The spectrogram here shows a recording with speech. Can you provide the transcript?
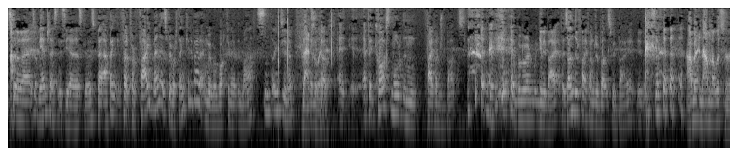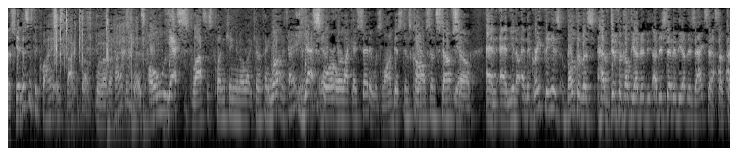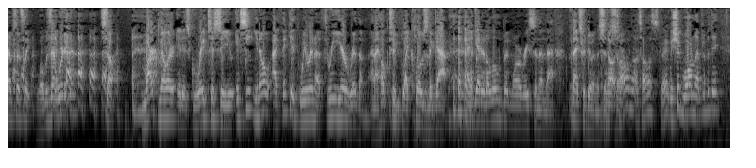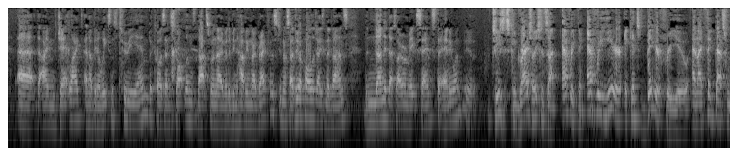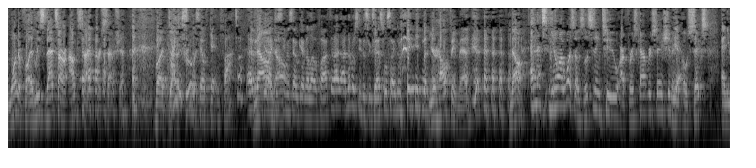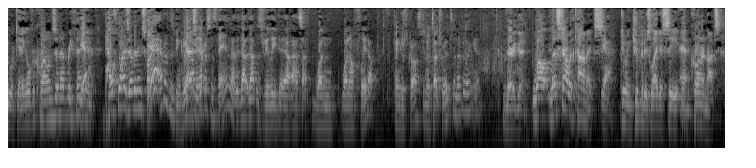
so, uh, it'll be interesting to see how this goes. But I think for, for five minutes we were thinking about it and we were working out the maths and things, you know. That's hilarious. thought, if it cost more than 500 bucks, we weren't going to buy it. If it's under 500 bucks, we'd buy it. You know? So- I'm now I'm going to listen to this. yeah, this is the quietest backdrop we've ever had, isn't it? It's always Yes. glasses clinking and all that kind of thing. Well, yes, Yeah. or or like I said, it was long distance calls Yeah. and stuff. So and and you know, and the great thing is, both of us have difficulty under the, understanding the other's accent sometimes. So it's like, what was that word again? So, Mark Millar, it is great to see you. It's you know, I think it, we were in a three year rhythm, and I hope to like close the gap and get it a little bit more recent than that. Thanks for doing this. Not at all, not at all. Is great. We should warn everybody uh, that I'm jet lagged and I've been awake since 2 a.m. because in Scotland that's when I would have been having my breakfast. You know, so I do apologise in advance. The none of this hour makes sense to anyone. You know. Jesus, congratulations on everything. Every year it gets bigger for you, and I think that's wonderful. At least that's our outside perception. But uh, I just truly, see myself getting fatter. Every No, year I just no. see myself getting a little fatter. I, I never see the successful side of it. You know? You're healthy, man. no, and that's you know I was I was listening to our first conversation in Yeah. 06, and you were getting over Crohn's and everything. Yeah. And health wise, everything's fine. Yeah, everything's been great. That's I mean, ever since then, that, that, that was really the, a sort of one one-off flare-up. Fingers crossed, you know, touch wood and everything. Yeah. Very good. Well, let's start with comics. Yeah. Doing Jupiter's Legacy and Yeah. Chrononauts.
